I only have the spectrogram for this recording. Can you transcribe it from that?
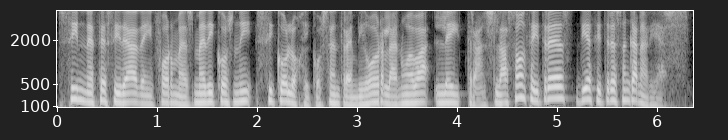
sin necesidad de informes médicos ni psicológicos. Entra en vigor la nueva ley trans. Las 11 y 3, 10 y 3 en Canarias.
